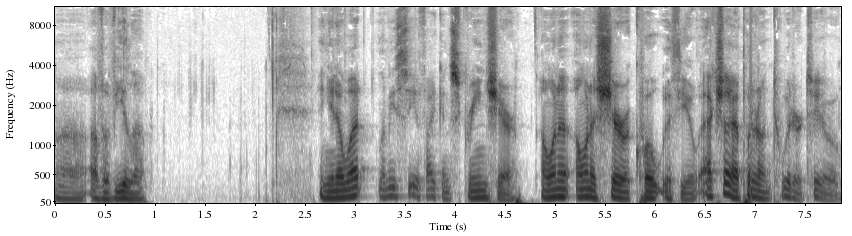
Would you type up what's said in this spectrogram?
uh, of Avila, And you know what? Let me see if I can screen share. I want to I want to share a quote with you. Actually, I put it on Twitter too.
